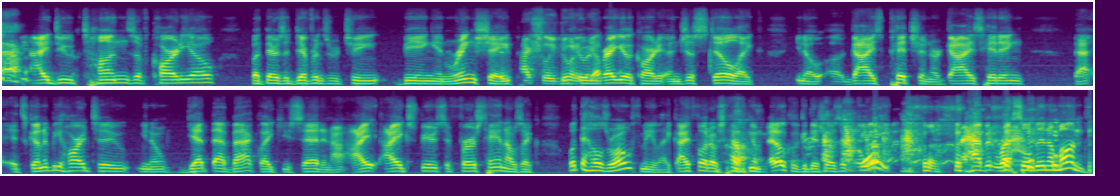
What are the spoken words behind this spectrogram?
I do tons of cardio, but there's a difference between being in ring shape Actually doing, doing it. Yep. regular cardio and just still like you know uh, guys pitching or guys hitting that it's going to be hard to you know get that back like you said and I, I i experienced it firsthand i was like what the hell's wrong with me like i thought i was having a medical condition i was like oh wait i haven't wrestled in a month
